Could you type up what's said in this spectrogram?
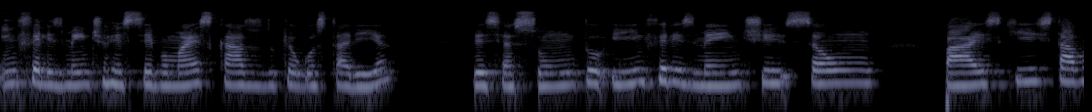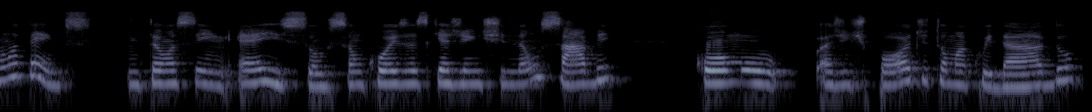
infelizmente eu recebo mais casos do que eu gostaria desse assunto, e infelizmente são pais que estavam atentos. Então, assim, é isso, são coisas que a gente não sabe como a gente pode tomar cuidado,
